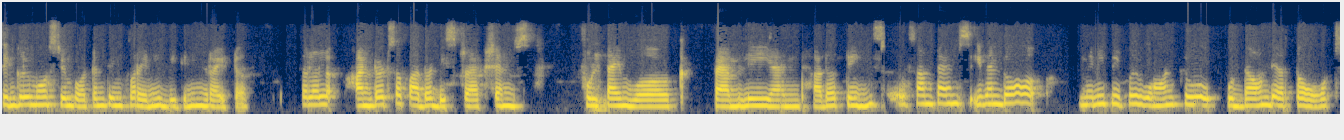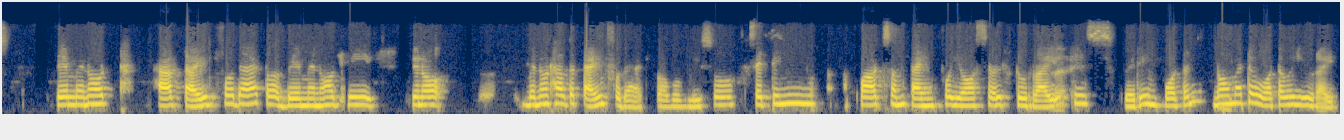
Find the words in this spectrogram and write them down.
single most important thing for any beginning writer. There are hundreds of other distractions full-time hmm. work family and other things. Sometimes even though many people want to put down their thoughts they may not have time for that or they may not be you know may not have the time for that probably so setting apart some time for yourself to write right. is very important no mm-hmm. matter whatever you write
